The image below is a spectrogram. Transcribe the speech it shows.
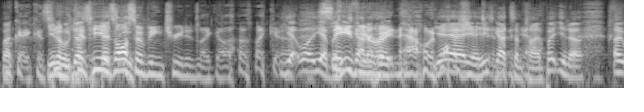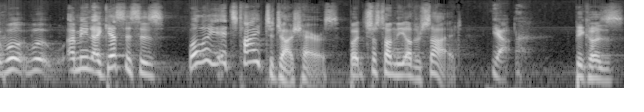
but okay, because he, know, he is also he, being treated like a like a yeah, well, yeah, savior but right now. yeah, Washington. yeah, he's got some time, but you know, I, well, well, I mean, I guess this is well, it's tied to Josh Harris, but just on the other side. Yeah, because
